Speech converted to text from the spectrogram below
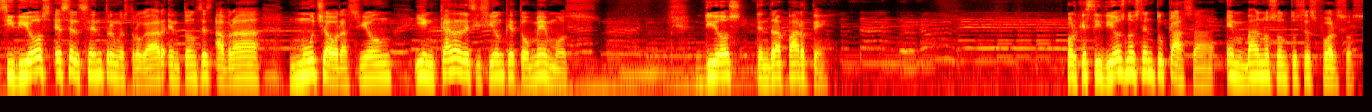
Si Dios es el centro en nuestro hogar, entonces habrá mucha oración y en cada decisión que tomemos, Dios tendrá parte. Porque si Dios no está en tu casa, en vano son tus esfuerzos.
